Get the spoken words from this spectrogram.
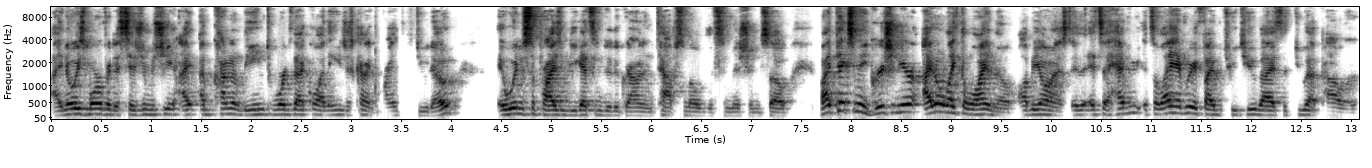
I know he's more of a decision machine. I, am kind of leaning towards that call. I think he just kind of grinds the dude out. It wouldn't surprise me if he gets him to the ground and taps him out with the submission. So my pick's me Christian here. I don't like the line though. I'll be honest. It, it's a heavy, it's a light heavyweight fight between two guys that do have power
